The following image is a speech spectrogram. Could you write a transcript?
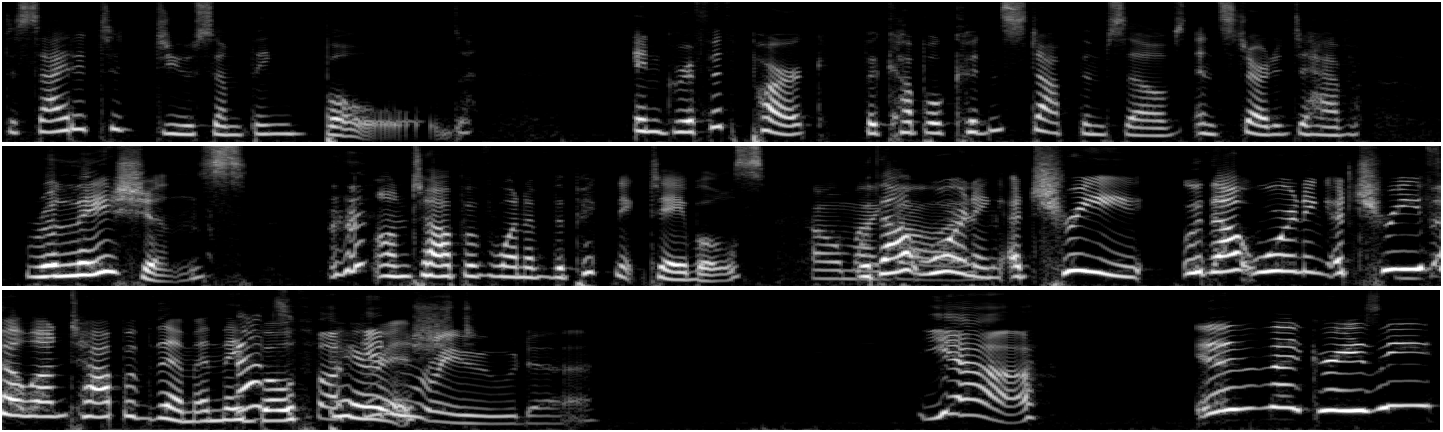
decided to do something bold. In Griffith Park, the couple couldn't stop themselves and started to have relations on top of one of the picnic tables. Oh my without God. warning, a tree, without warning, a tree fell on top of them and they That's both fucking perished. rude. Yeah. Isn't that crazy?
